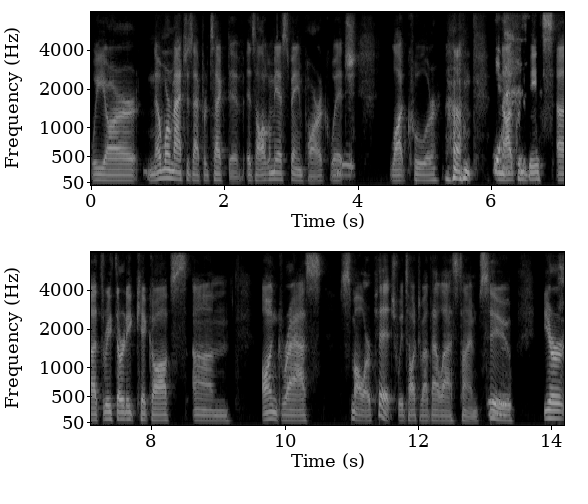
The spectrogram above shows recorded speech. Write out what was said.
we are no more matches at Protective. It's all going to be at Spain Park, which mm-hmm. a lot cooler. Um, yeah. Not going to be uh, 3:30 kickoffs um, on grass, smaller pitch. We talked about that last time too. Mm-hmm. You're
